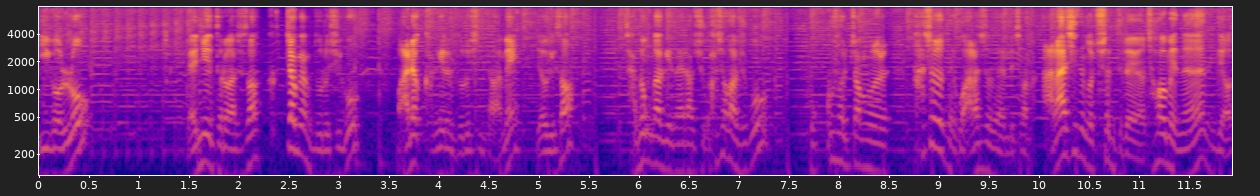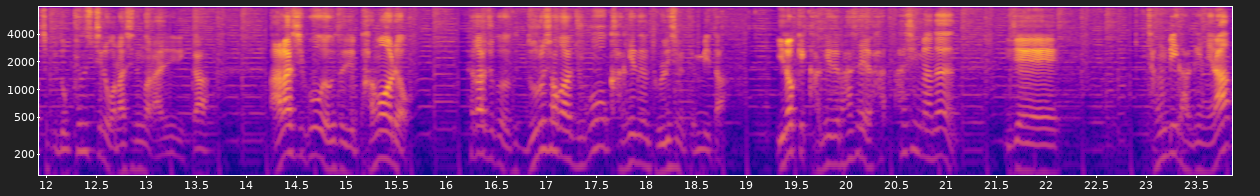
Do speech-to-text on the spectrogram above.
이걸로 메뉴에 들어가셔서 흑정량 누르시고 마력 각인을 누르신 다음에 여기서 자동 각인 해가지고 하셔가지고 복구 설정을 하셔도 되고 안 하셔도 되는데 저는 안 하시는 걸 추천드려요. 처음에는 이제 어차피 높은 수치를 원하시는 건 아니니까 안 하시고 여기서 이제 방어력 해가지고 누르셔가지고 각인을 돌리시면 됩니다. 이렇게 각인을 하세 하, 하시면은 이제 장비 각인이랑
